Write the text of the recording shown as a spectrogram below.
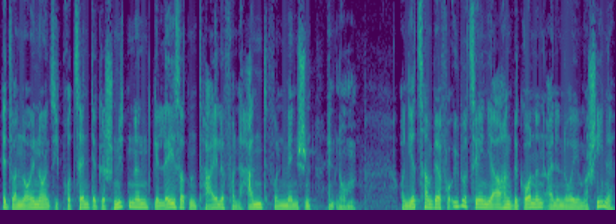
etwa 99 Prozent der geschnittenen, gelaserten Teile von Hand von Menschen entnommen. Und jetzt haben wir vor über zehn Jahren begonnen, eine neue Maschine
